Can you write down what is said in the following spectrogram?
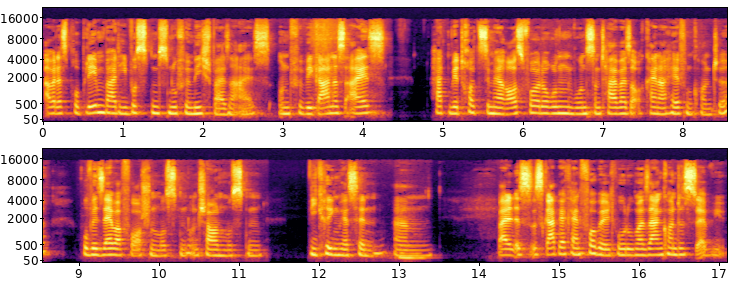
Aber das Problem war, die wussten es nur für Milchspeiseeis. Und für veganes Eis hatten wir trotzdem Herausforderungen, wo uns dann teilweise auch keiner helfen konnte wo wir selber forschen mussten und schauen mussten, wie kriegen wir es hin. Mhm. Ähm, weil es, es gab ja kein Vorbild, wo du mal sagen konntest, äh, wie,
